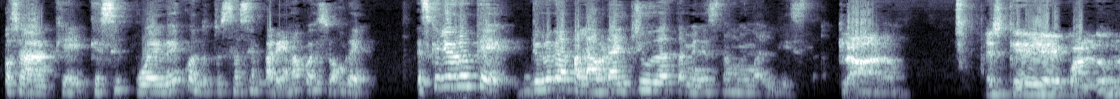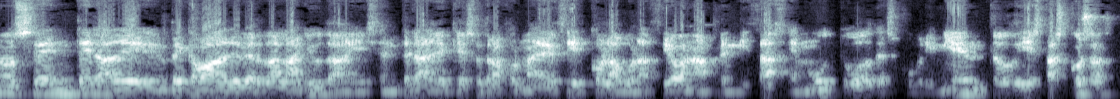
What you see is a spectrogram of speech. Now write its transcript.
o sea, que, que se puede cuando tú estás en pareja, pues hombre, es que yo creo que, yo creo que la palabra ayuda también está muy mal vista. Claro. Es que cuando uno se entera de, de que va de verdad la ayuda y se entera de que es otra forma de decir colaboración, aprendizaje mutuo, descubrimiento y estas cosas,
